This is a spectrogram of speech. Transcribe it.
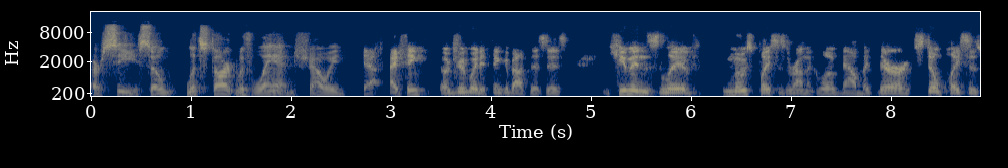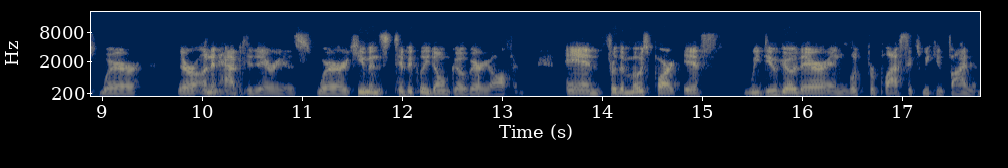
our sea. So let's start with land, shall we? Yeah, I think a good way to think about this is humans live most places around the globe now, but there are still places where there are uninhabited areas where humans typically don't go very often. And for the most part, if we do go there and look for plastics, we can find them.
